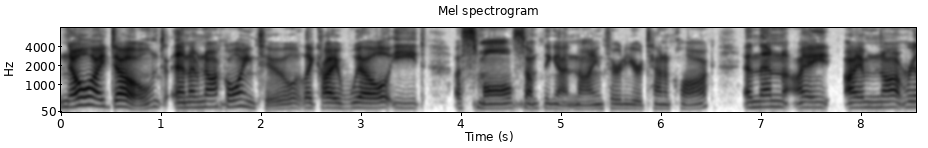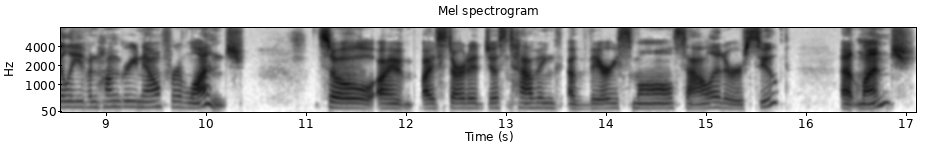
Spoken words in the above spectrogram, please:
no, I don't, and I'm not going to. Like I will eat a small something at 9 30 or 10 o'clock and then i i'm not really even hungry now for lunch. So i i started just having a very small salad or soup at lunch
